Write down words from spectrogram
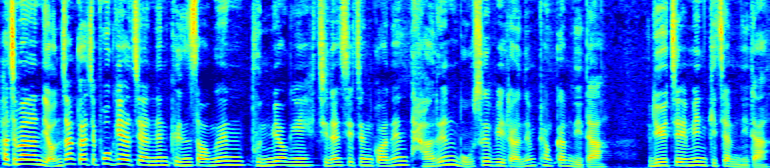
하지만 연장까지 포기하지 않는 근성은 분명히 지난 시즌과는 다른 모습이라는 평가입니다. 류재민 기자입니다.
